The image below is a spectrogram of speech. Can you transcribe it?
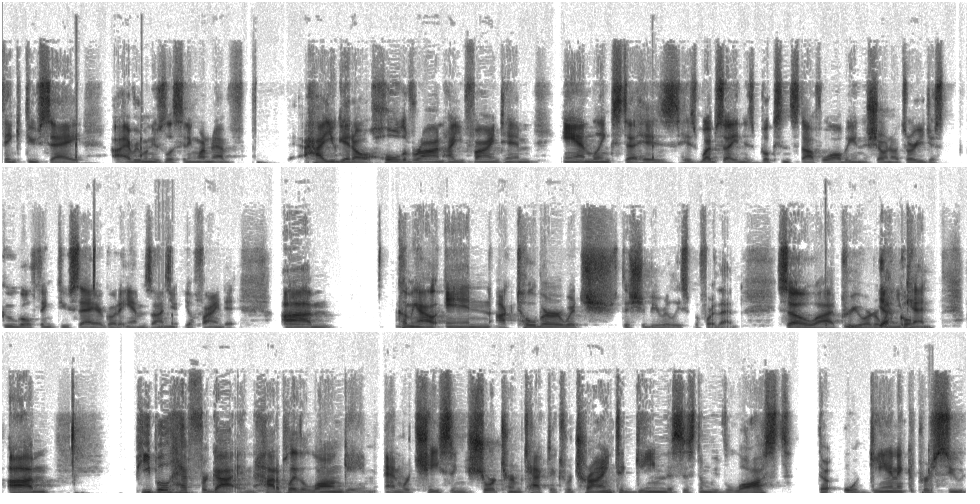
Think Do Say. Uh, everyone who's listening, want to have how you get a hold of Ron, how you find him, and links to his his website and his books and stuff will all be in the show notes, or you just Google Think Do Say or go to Amazon, you, will find it. Um, coming out in October, which this should be released before then. So uh, pre-order yeah, when cool. you can. Um, people have forgotten how to play the long game, and we're chasing short-term tactics. We're trying to game the system. We've lost the organic pursuit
